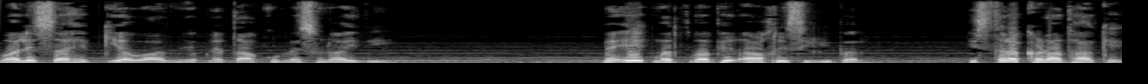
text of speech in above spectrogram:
والد صاحب کی آواز میں اپنے تعقب میں سنائی دی۔ میں ایک مرتبہ پھر آخری سیڑھی پر اس طرح کھڑا تھا کہ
